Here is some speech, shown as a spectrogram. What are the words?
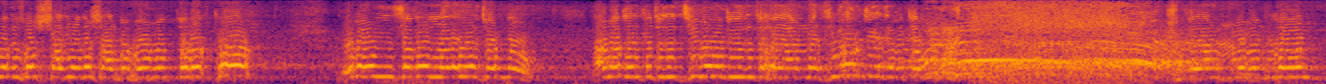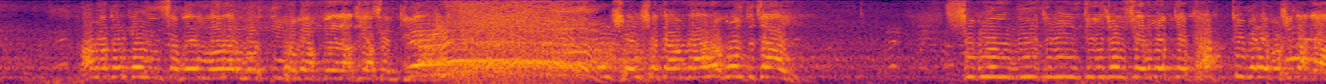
বাংলাদেশের স্বাধীনতা সার্বভৌমত্ব রক্ষা এবং ইনসাফের লড়াইয়ের জন্য আমাদেরকে যদি জীবন দিয়ে দিতে হয়, আমরা জীবন দিয়ে দেবো আমাদেরকে ইনসাফের লড়াই লড়তেই হবে। আপনারা রাজি আছেন কি সেই সাথে আমরা আরও বলতে চাই, সিভিল মিলিটারি ইন্টেলিজেন্সের মধ্যে ঘাটতি মেরে বসে থাকা।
